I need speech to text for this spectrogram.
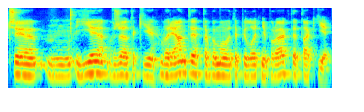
чи є вже такі варіанти, так би мовити, пілотні проекти? Так є.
